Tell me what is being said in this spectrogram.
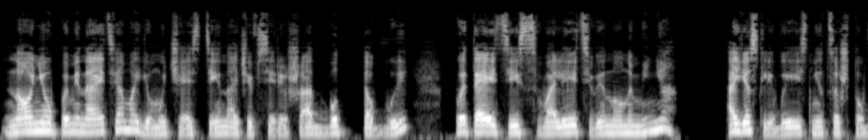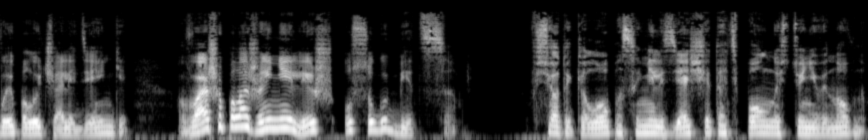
Но не упоминайте о моем участии, иначе все решат, будто вы пытаетесь свалить вину на меня. А если выяснится, что вы получали деньги, ваше положение лишь усугубится. Все-таки Лопеса нельзя считать полностью невиновным,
